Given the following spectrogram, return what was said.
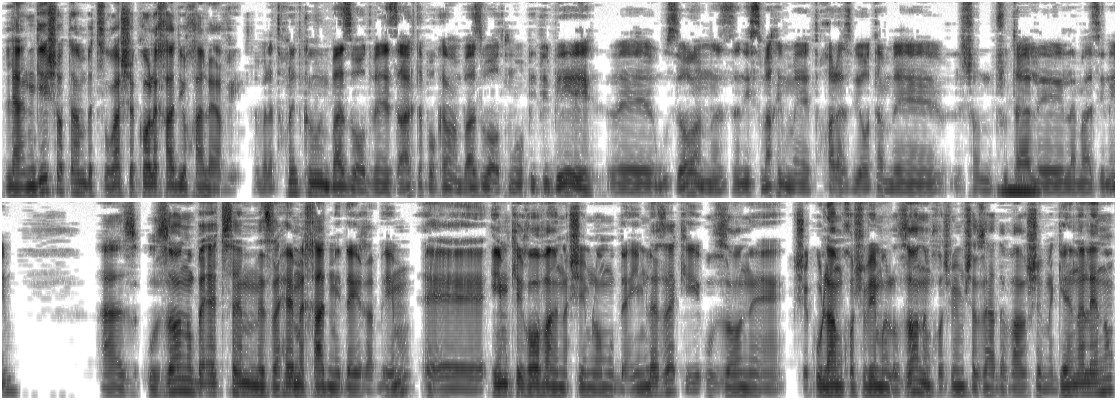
להנגיש אותם בצורה שכל אחד יוכל להבין. אבל התוכנית קוראים Buzzword וזרקת פה כמה Buzzword כמו PPB ואוזון אז אני אשמח אם אה, תוכל להסביר אותם בלשון פשוטה למאזינים. אז אוזון הוא בעצם מזהם אחד מדי רבים, אה, אם כי רוב האנשים לא מודעים לזה, כי אוזון, אה, כשכולם חושבים על אוזון הם חושבים שזה הדבר שמגן עלינו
